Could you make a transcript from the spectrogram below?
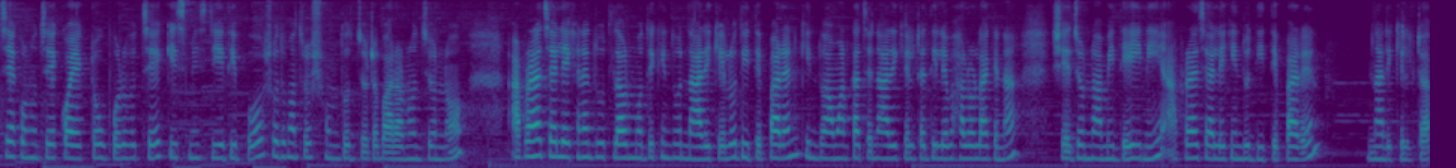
হচ্ছে, এখন হচ্ছে কয়েকটা উপরে হচ্ছে কিশমিশ দিয়ে দিব, শুধুমাত্র সৌন্দর্যটা বাড়ানোর জন্য। আপনারা চাইলে এখানে দুধ লাউর মধ্যে কিন্তু নারিকেলও দিতে পারেন, কিন্তু আমার কাছে নারিকেলটা দিলে ভালো লাগে না, সেজন্য আমি দেইনি। আপনারা চাইলে কিন্তু দিতে পারেন নারিকেলটা।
